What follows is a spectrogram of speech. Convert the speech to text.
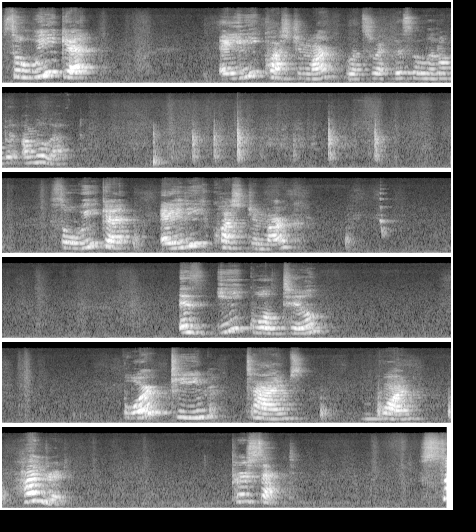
So we get 80 question mark, let's write this a little bit on the left, So we get 80 question mark is equal to 14 times 100 percent. So,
